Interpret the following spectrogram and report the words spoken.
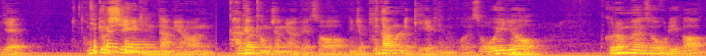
이게 본격 시행이. 된다면 가격 경쟁력에서 이제 부담을 느끼게 되는 거여서 오히려 그러면서 우리가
